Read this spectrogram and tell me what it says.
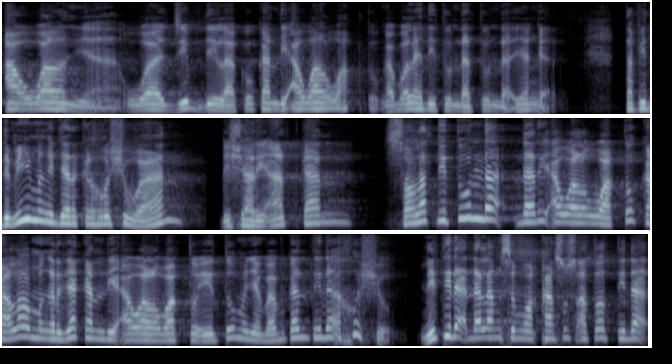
awalnya wajib dilakukan di awal waktu. Nggak boleh ditunda-tunda, ya enggak. Tapi demi mengejar kehusuan, disyariatkan Sholat ditunda dari awal waktu kalau mengerjakan di awal waktu itu menyebabkan tidak khusyuk. Ini tidak dalam semua kasus atau tidak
